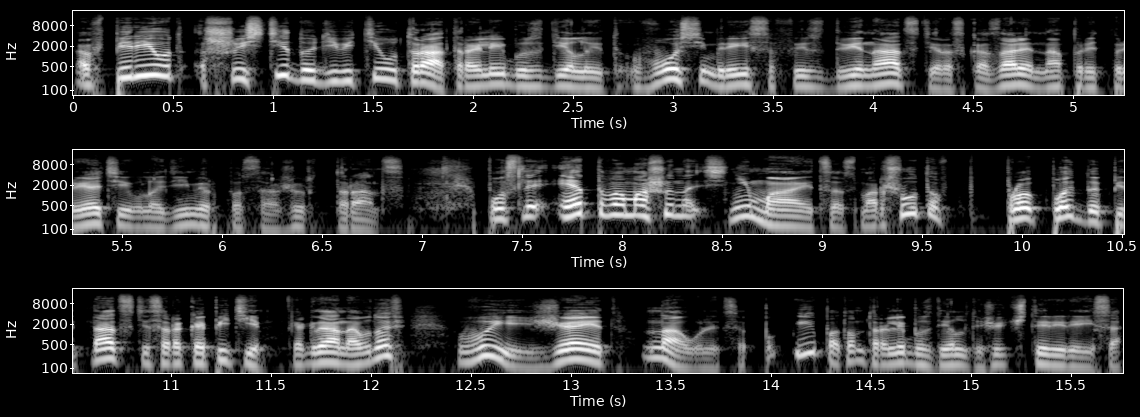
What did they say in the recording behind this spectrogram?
В период с 6 до 9 утра троллейбус делает 8 рейсов из 12, рассказали на предприятии Владимир Пассажир Транс. После этого машина снимается с маршрутов вплоть до 15.45, когда она вновь выезжает на улице. И потом троллейбус делает еще 4 рейса.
